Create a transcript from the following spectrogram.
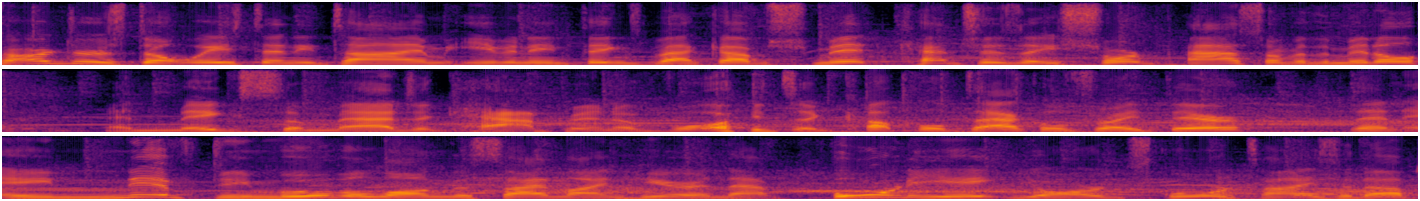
Chargers don't waste any time evening things back up. Schmidt catches a short pass over the middle and makes some magic happen. Avoids a couple tackles right there. Then a nifty move along the sideline here, and that 48-yard score ties it up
